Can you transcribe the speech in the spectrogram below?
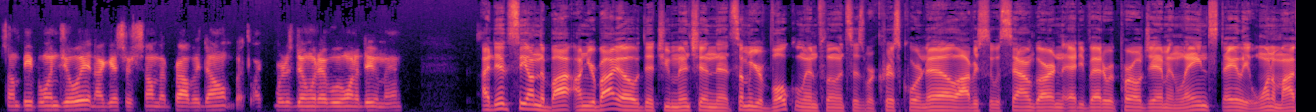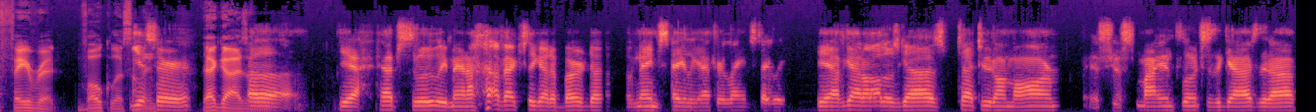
some people enjoy it, and I guess there's some that probably don't. But like, we're just doing whatever we want to do, man. I did see on the bi- on your bio that you mentioned that some of your vocal influences were Chris Cornell, obviously with Soundgarden, Eddie Vedder with Pearl Jam, and Layne Staley, one of my favorite vocalists. I yes, mean, sir. That guy's a Uh, yeah, absolutely, man. I, I've actually got a bird dog named Staley after Layne Staley. Yeah, I've got all those guys tattooed on my arm. It's just my influences, the guys that I,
